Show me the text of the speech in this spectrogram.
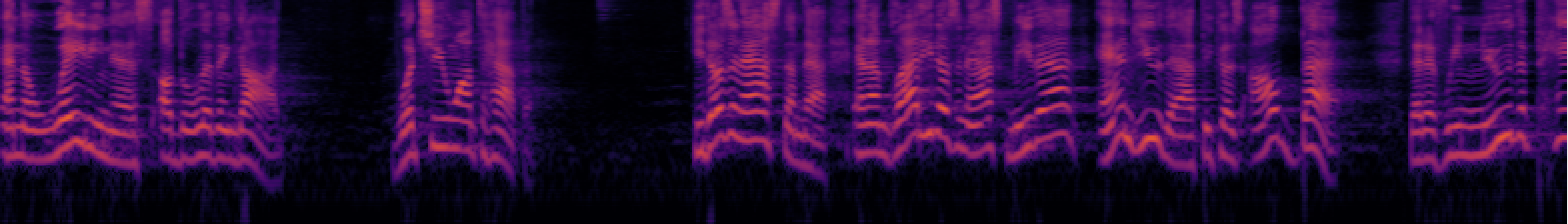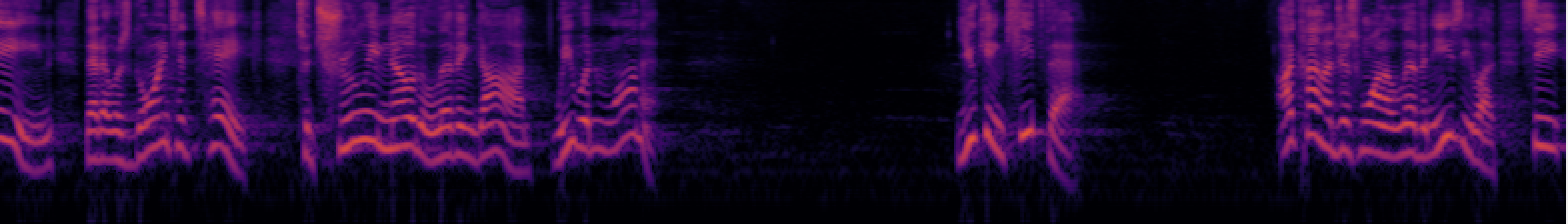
and the weightiness of the living God. What do you want to happen? He doesn't ask them that. And I'm glad he doesn't ask me that and you that because I'll bet that if we knew the pain that it was going to take to truly know the living God, we wouldn't want it. You can keep that. I kind of just want to live an easy life. See,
